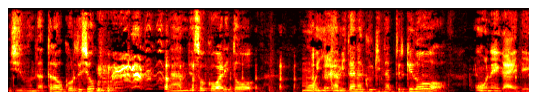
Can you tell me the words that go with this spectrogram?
自分だったら怒るでしょなんでそこ割と、もういいかみたいな空気になってるけど、お願いで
